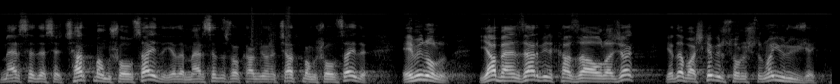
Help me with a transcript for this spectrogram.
Mercedes'e çarpmamış olsaydı ya da Mercedes o kamyona çarpmamış olsaydı emin olun ya benzer bir kaza olacak ya da başka bir soruşturma yürüyecekti.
